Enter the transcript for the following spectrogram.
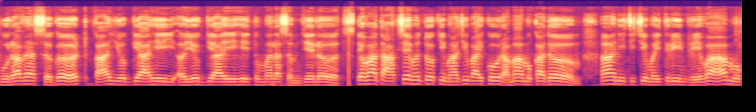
पुराव्यासगट काय योग्य आहे अयोग्य आहे हे तुम्हाला समजेलच. तेव्हा आता अक्षय म्हणतो की माझी बायको रमा मुकादम आणि तिची मैत्रीण रेवा मुक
